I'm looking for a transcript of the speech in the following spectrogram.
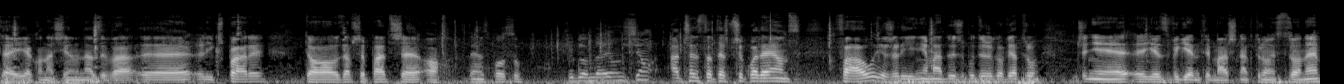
tej, jak ona się nazywa, e, likszpary, to zawsze patrzę o, w ten sposób, przyglądając się, a często też przykładając V, jeżeli nie ma dużego wiatru, czy nie jest wygięty masz na którąś stronę,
